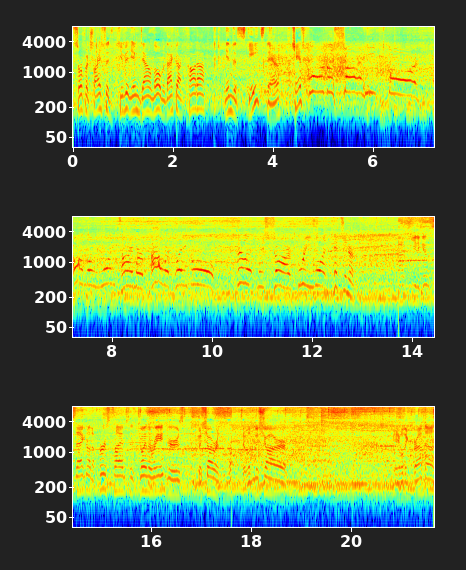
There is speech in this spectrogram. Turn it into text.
Serpa tries to give it in down low, but that got caught up in the skates there. Chance for Mešár, he scores on the one-timer power play goal. Filip Mešár, 3-1 Kitchener against Saginaw the first time since joining the Rangers. Mešár is with Machar. Able to grab that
